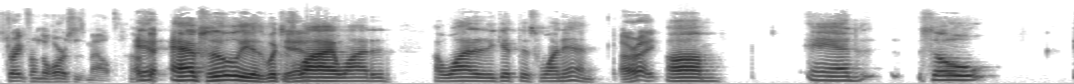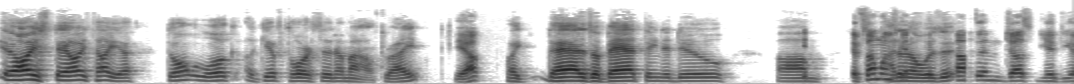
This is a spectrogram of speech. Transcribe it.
straight from the horse's mouth. Okay. It absolutely is, which is Yeah. why I wanted I wanted to get this one in. All right. Um, and so it always they always tell you don't look a gift horse in the mouth, right? Yep. Like that is a bad thing to do. Um, If someone's I don't know, was it something, just you, you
